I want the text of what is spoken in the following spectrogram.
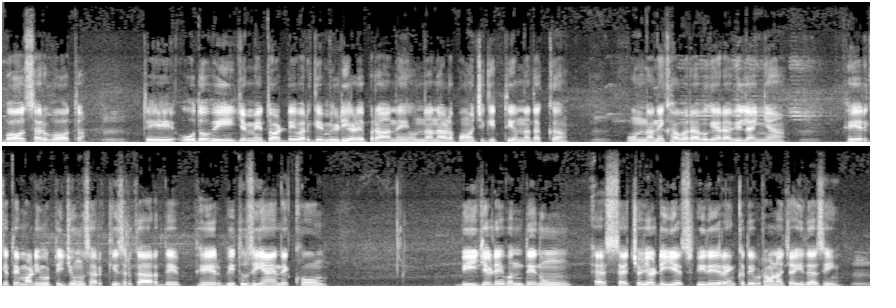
ਬਹੁਤ ਸਰ ਬਹੁਤ। ਤੇ ਉਦੋਂ ਵੀ ਜਿਵੇਂ ਤੁਹਾਡੇ ਵਰਗੇ ਮੀਡੀਆ ਵਾਲੇ ਭਰਾ ਨੇ ਉਹਨਾਂ ਨਾਲ ਪਹੁੰਚ ਕੀਤੀ ਉਹਨਾਂ ਤੱਕ। ਉਹਨਾਂ ਨੇ ਖਬਰਾਂ ਵਗੈਰਾ ਵੀ ਲਾਈਆਂ। ਫੇਰ ਕਿਤੇ ਮਾੜੀ ਮੋਟੀ ਜੂੰ ਸਰਕੀ ਸਰਕਾਰ ਦੇ ਫੇਰ ਵੀ ਤੁਸੀਂ ਐਂ ਦੇਖੋ ਵੀ ਜਿਹੜੇ ਬੰਦੇ ਨੂੰ ਐਸਐਚਓ ਜਾਂ ਡੀਐਸਪੀ ਦੇ ਰੈਂਕ ਤੇ ਬਿਠਾਉਣਾ ਚਾਹੀਦਾ ਸੀ ਹੂੰ।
